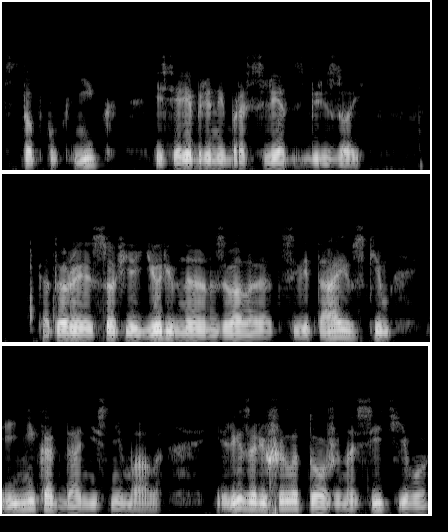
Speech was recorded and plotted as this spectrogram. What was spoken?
стопку книг и серебряный браслет с бирюзой который Софья Юрьевна называла Цветаевским и никогда не снимала. И Лиза решила тоже носить его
